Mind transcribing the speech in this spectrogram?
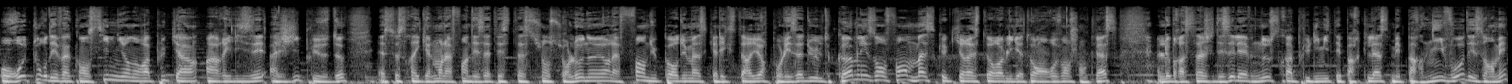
Au retour des vacances, il n'y en aura plus qu'à à réaliser à J plus 2. Ce sera également la fin des attestations sur l'honneur, la fin du port du masque à l'extérieur pour les adultes comme les enfants, masque qui restera obligatoire en revanche en classe. Le brassage des élèves ne sera plus limité par classe mais par niveau désormais.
